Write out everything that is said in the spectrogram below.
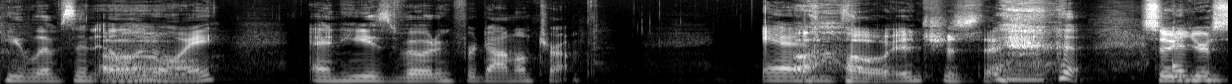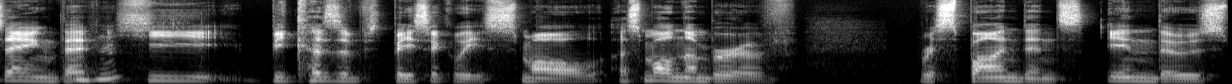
he lives in oh. Illinois and he is voting for Donald Trump. And oh, interesting. So and, you're saying that mm-hmm. he, because of basically small a small number of respondents in those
